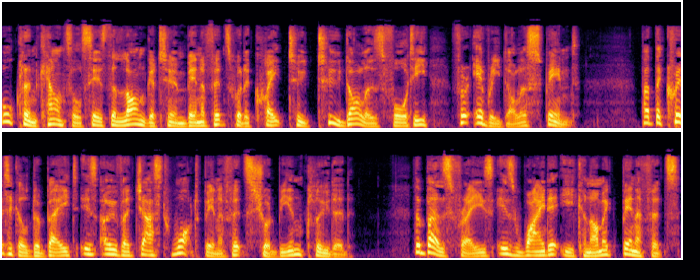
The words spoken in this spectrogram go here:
Auckland Council says the longer term benefits would equate to $2.40 for every dollar spent. But the critical debate is over just what benefits should be included. The buzz phrase is wider economic benefits,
